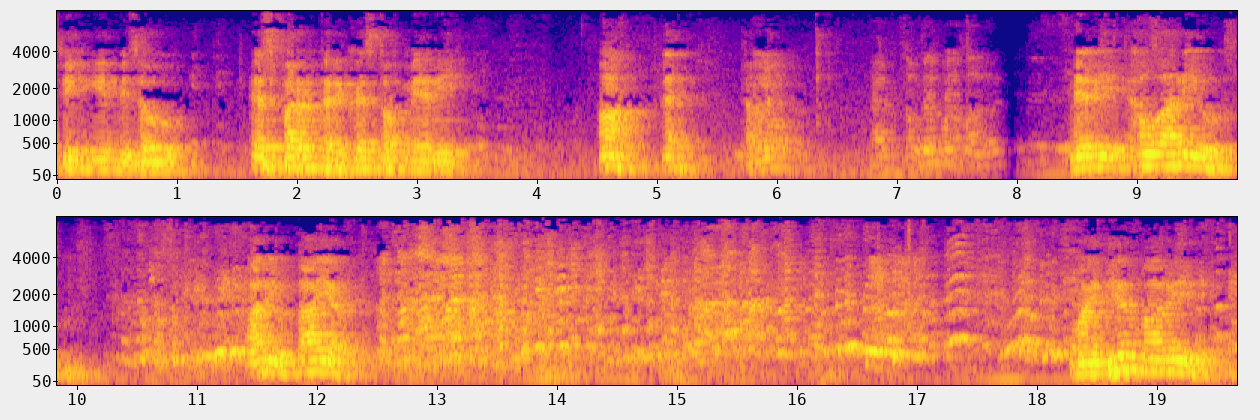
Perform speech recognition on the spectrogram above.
speaking in Mizo, as per the request of Mary. Ah, let, Mary, how are you? Are you tired? My dear Mary.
